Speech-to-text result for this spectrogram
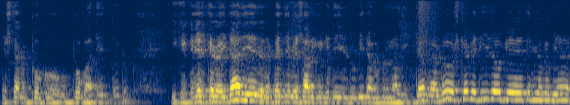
estar un poco, un poco atento, ¿no? Y que crees que no hay nadie, de repente ves a alguien que te ilumina con una linterna, no, es que he venido, que he tenido que mirar,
